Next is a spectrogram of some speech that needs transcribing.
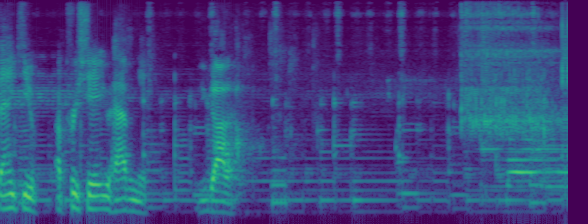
thank you appreciate you having me You got it.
